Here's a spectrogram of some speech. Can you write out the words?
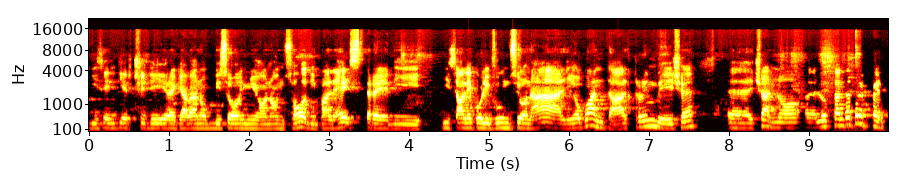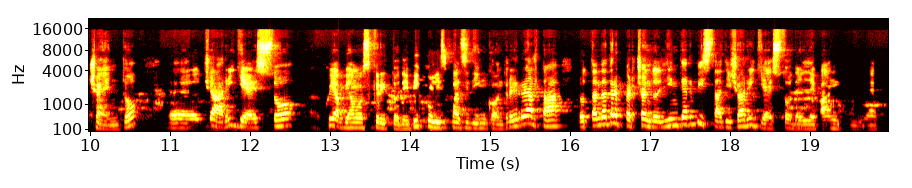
di sentirci dire che avevano bisogno, non so, di palestre, di, di sale polifunzionali o quant'altro, invece eh, ci hanno, eh, l'83% eh, ci ha richiesto, qui abbiamo scritto dei piccoli spazi di incontro, in realtà l'83% degli intervistati ci ha richiesto delle panchine.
